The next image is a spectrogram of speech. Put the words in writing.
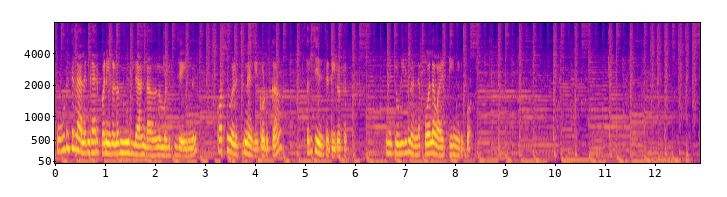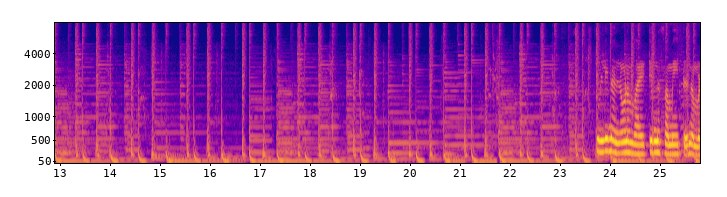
കൂടുതൽ അലങ്കാര പണികളൊന്നും ഇല്ലാണ്ടാണ് നമ്മളിത് ചെയ്യുന്നത്. കുറച്ച് വെളിച്ചെണ്ണ വെളിച്ചെണ്ണയാക്കി കൊടുക്കുക ഒരു ചീനച്ചട്ടിയിലോട്ട്. എന്നിട്ട് ഉള്ളി നല്ലപോലെ വഴറ്റിയും എടുക്കുക. ഉള്ളി നല്ലോണം വഴറ്റുന്ന സമയത്ത് നമ്മൾ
